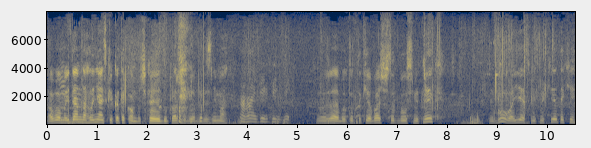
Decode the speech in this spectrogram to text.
А во, ми йдемо на глинянські катакомби. Чекай, я йду перший, бо я буду знімати. Ага, йди, йди, йди. Вважаю, бо тут таке, бачиш, тут був смітник. Не був, а є смітники такі.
